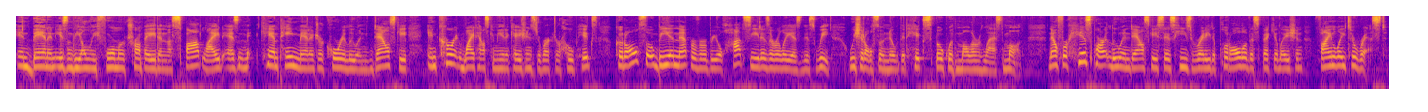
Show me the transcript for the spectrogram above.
And Bannon isn't the only former Trump aide in the spotlight, as campaign manager Corey Lewandowski and current White House Communications Director Hope Hicks could also be in that proverbial hot seat as early as this week. We should also note that Hicks spoke with Mueller last month. Now, for his part, Lewandowski says he's ready to put all of the speculation finally to rest.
